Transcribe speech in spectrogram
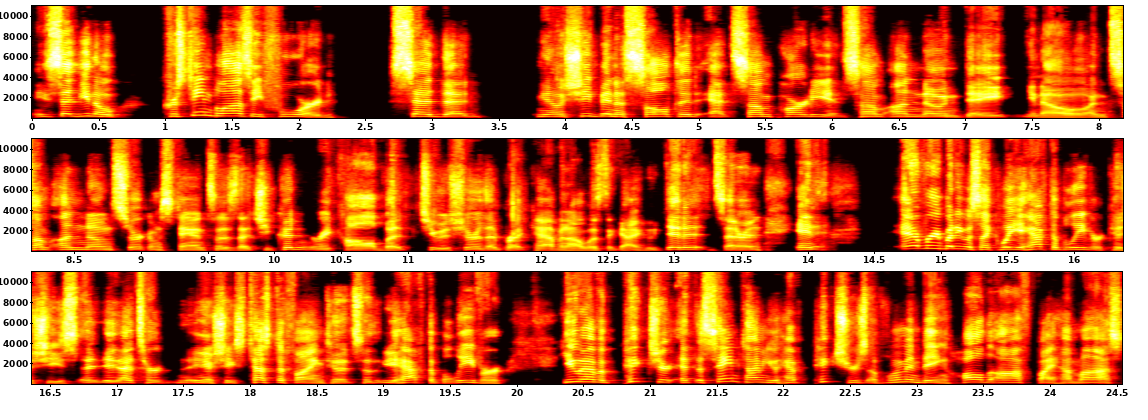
He said, you know, Christine Blasey Ford said that, you know, she'd been assaulted at some party at some unknown date, you know, and some unknown circumstances that she couldn't recall, but she was sure that Brett Kavanaugh was the guy who did it, et cetera. And, and everybody was like, well, you have to believe her because she's eh, eh, that's her, you know, she's testifying to it. So you have to believe her. You have a picture at the same time, you have pictures of women being hauled off by Hamas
